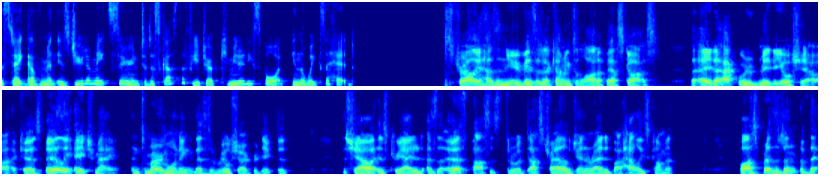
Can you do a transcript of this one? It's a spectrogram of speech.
The state government is due to meet soon to discuss the future of community sport in the weeks ahead. Australia has a new visitor coming to light up our skies. The Eta Aquariid meteor shower occurs early each May, and tomorrow morning there's a real show predicted. The shower is created as the Earth passes through a dust trail generated by Halley's Comet. Vice President of the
